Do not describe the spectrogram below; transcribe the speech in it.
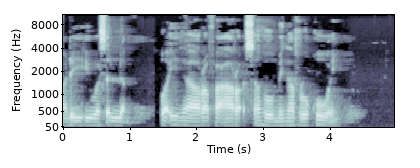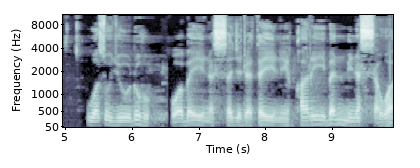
alaihi wasallam wa idza rafa'a ra'sahu min ar-ruku'i wa sujuduhu wa baina sajdataini qariban min as-sawa."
